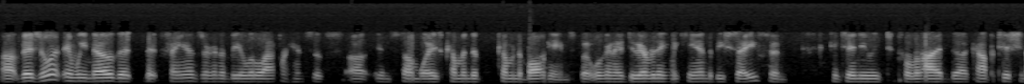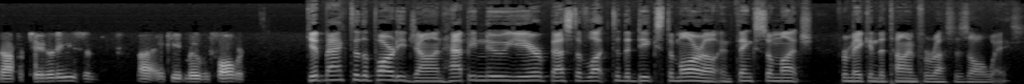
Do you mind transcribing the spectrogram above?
uh, vigilant, and we know that that fans are going to be a little apprehensive uh, in some ways coming to coming to ball games. But we're going to do everything we can to be safe and continuing to provide uh, competition opportunities and uh, and keep moving forward. Get back to the party, John. Happy New Year. Best of luck to the Deacs tomorrow, and thanks so much for making the time for us as always.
